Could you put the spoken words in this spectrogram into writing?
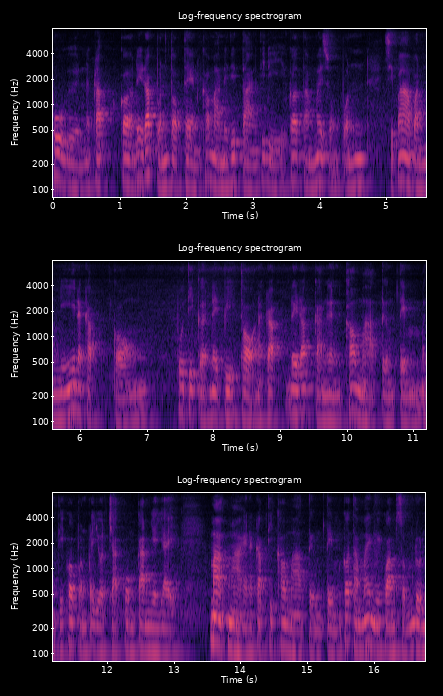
ผู้อื่นนะครับ ก็ได้รับผลตอบแทนเข้ามาในทิศทางที่ดี ก็ทำให้ส่งผล 15 วันนี้นะครับ ของผู้ที่เกิดในปีเถาะนะครับ ได้รับการเงินเข้ามาเติมเต็มบางทีก็ผลประโยชน์จากโครงการใหญ่ ๆ มากมายนะครับที่เข้ามาเติมเต็ม ก็ทำให้มีความสมดุล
